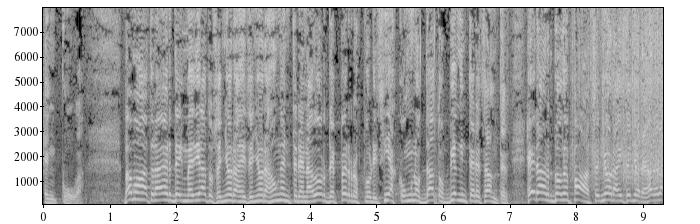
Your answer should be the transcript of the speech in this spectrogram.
en Cuba. Vamos a traer de inmediato, señoras y señoras, un entrenador de perros policías con unos datos bien interesantes. Gerardo de Paz, señoras y señores, adelante.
